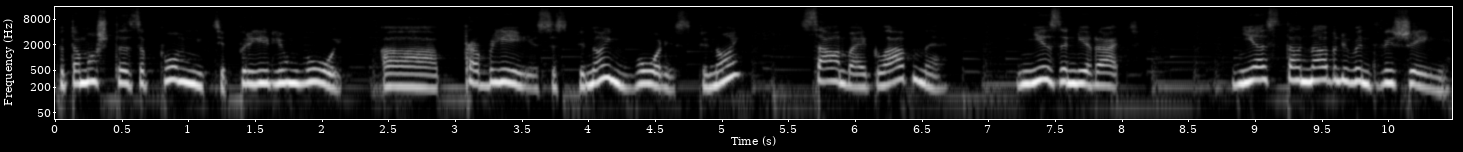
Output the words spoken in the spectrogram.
Потому что запомните, при любой а, проблеме со спиной, боли спиной, самое главное не замирать, не останавливать движение,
